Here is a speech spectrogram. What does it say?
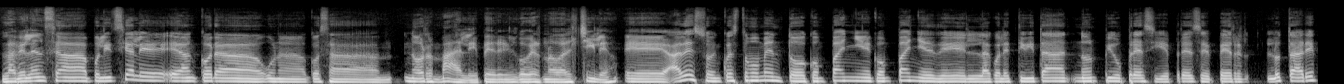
La violenza poliziale è ancora una cosa normale per il governo del Cile. E adesso, in questo momento, compagni e compagne della collettività non più presi e prese per lottare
